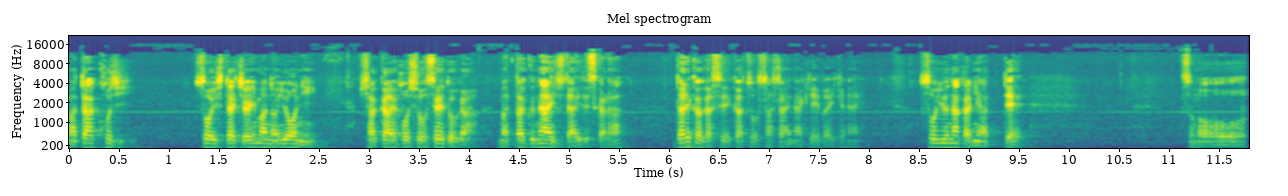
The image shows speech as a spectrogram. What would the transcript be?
また孤児そういう人たちは今のように社会保障制度が全くない時代ですから誰かが生活を支えなければいけない。そういう中にあってその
